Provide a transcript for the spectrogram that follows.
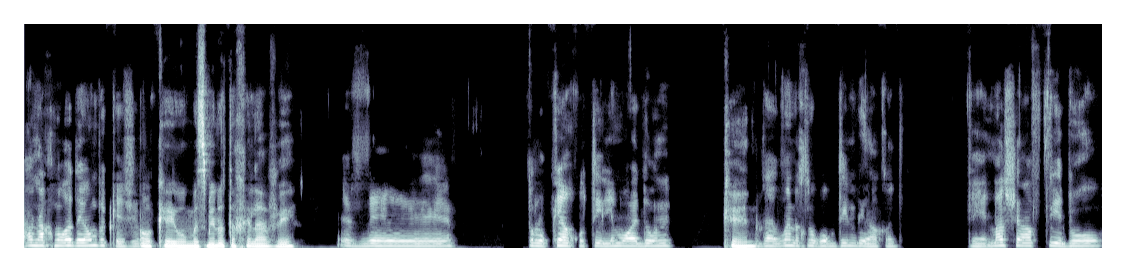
אנחנו עד היום בקשר. אוקיי, הוא מזמין אותך אליו, ו... והוא לוקח אותי למועדון, כן. ואז אנחנו רוקדים ביחד. ומה שאהבתי בו,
